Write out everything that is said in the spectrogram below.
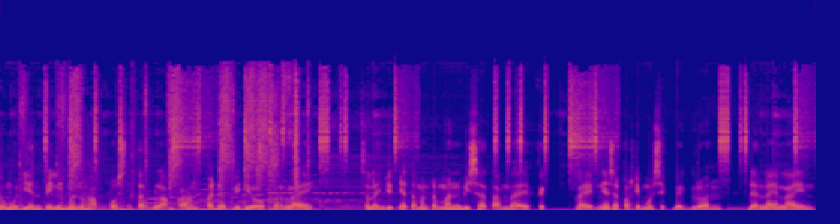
Kemudian pilih menu hapus latar belakang pada video overlay. Selanjutnya teman-teman bisa tambah efek lainnya seperti musik background dan lain-lain.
